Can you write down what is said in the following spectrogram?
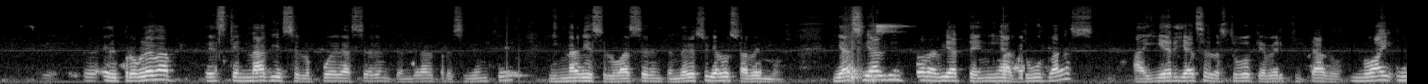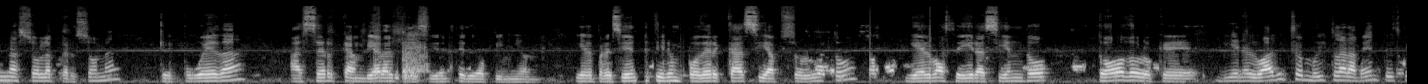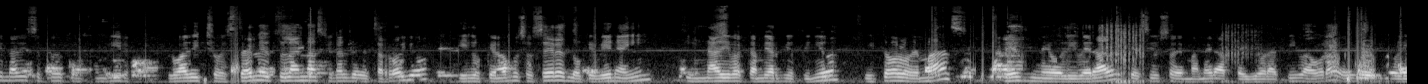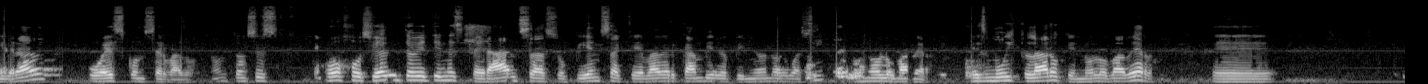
el problema es que nadie se lo puede hacer entender al presidente y nadie se lo va a hacer entender, eso ya lo sabemos. Ya si alguien todavía tenía dudas, ayer ya se las tuvo que haber quitado. No hay una sola persona que pueda hacer cambiar al presidente de opinión. Y el presidente tiene un poder casi absoluto y él va a seguir haciendo todo lo que viene, lo ha dicho muy claramente, es que nadie se puede confundir, lo ha dicho, está en el Plan Nacional de Desarrollo y lo que vamos a hacer es lo que viene ahí y nadie va a cambiar mi opinión y todo lo demás es neoliberal, que se usa de manera peyorativa ahora, es neoliberal o es conservador. Entonces, ojo, si alguien todavía tiene esperanzas o piensa que va a haber cambio de opinión o algo así, no lo va a ver. Es muy claro que no lo va a ver eh,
